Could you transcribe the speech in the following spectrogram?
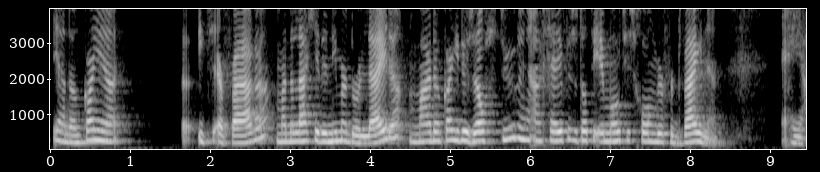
ja, dan kan je uh, iets ervaren, maar dan laat je er niet meer door leiden. Maar dan kan je er zelf sturing aan geven, zodat die emoties gewoon weer verdwijnen. En ja,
